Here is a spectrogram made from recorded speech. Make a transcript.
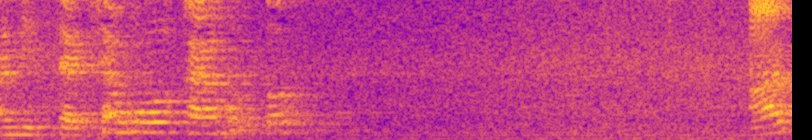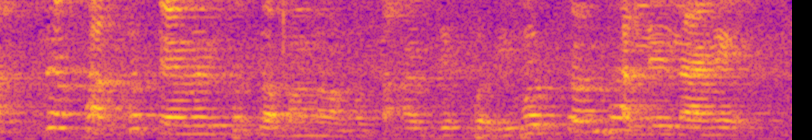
आणि त्याच्यामुळं काय होतं? आजच्या सारखं त्यावेळेस जमाना होता. आज जे परिवर्तन झालेलं आहे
